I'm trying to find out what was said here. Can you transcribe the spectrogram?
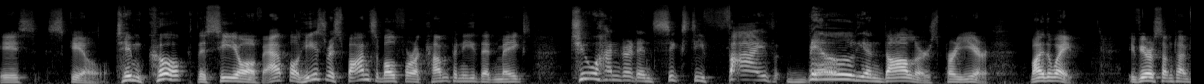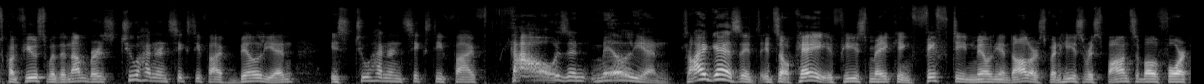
is skill. Tim Cook, the CEO of Apple, he's responsible for a company that makes $265 billion per year. By the way, if you're sometimes confused with the numbers, 265 billion is 265,000 million. So I guess it, it's okay if he's making 15 million dollars when he's responsible for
